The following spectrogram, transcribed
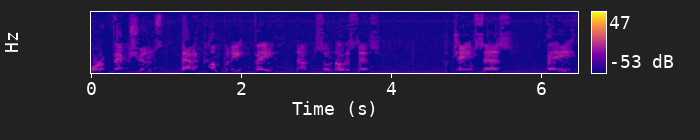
or affections that accompany faith. Now, so notice this. James says faith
